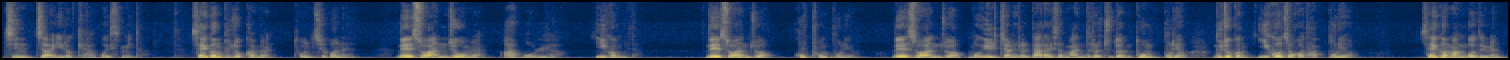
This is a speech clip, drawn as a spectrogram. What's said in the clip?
진짜 이렇게 하고 있습니다. 세금 부족하면 돈 찍어내. 내수 안 좋으면 아 몰라 이겁니다. 내수 안 좋아? 쿠폰 뿌려. 내수 안 좋아? 뭐 일자리를 나라에서 만들어 주던 돈 뿌려. 무조건 이거 저거 다 뿌려. 세금 안 거두면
